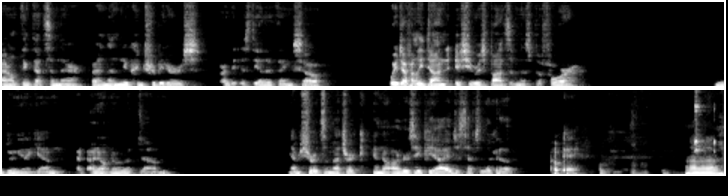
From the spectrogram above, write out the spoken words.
I don't think that's in there, but and then new contributors are the, is the other thing. So we've definitely done issue responsiveness before. We're doing it again. I, I don't know that. Um, I'm sure it's a metric in the Augur's API. I just have to look it up. Okay. Uh,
